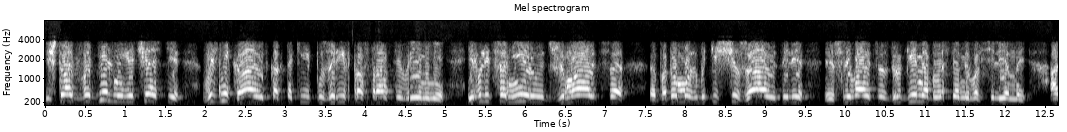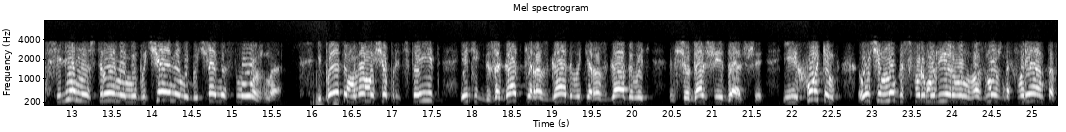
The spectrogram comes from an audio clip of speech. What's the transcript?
И что в отдельные ее части возникают, как такие пузыри в пространстве времени, эволюционируют, сжимаются, Э, потом, может быть, исчезают или э, сливаются с другими областями во Вселенной. А Вселенная устроена необычайно, необычайно сложно. И поэтому нам еще предстоит эти загадки разгадывать и разгадывать все дальше и дальше. И Хокинг очень много сформулировал возможных вариантов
